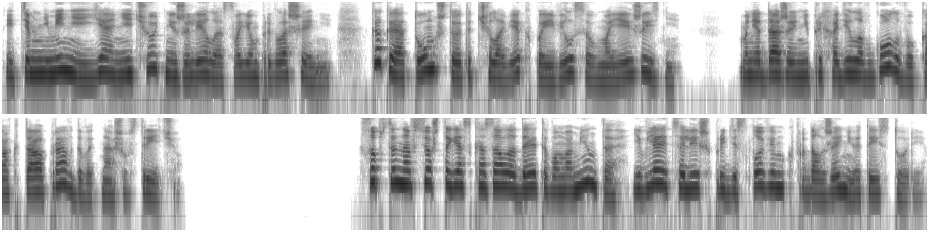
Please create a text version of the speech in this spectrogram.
И тем не менее, я ничуть не жалела о своем приглашении, как и о том, что этот человек появился в моей жизни. Мне даже не приходило в голову как-то оправдывать нашу встречу. Собственно, все, что я сказала до этого момента, является лишь предисловием к продолжению этой истории.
